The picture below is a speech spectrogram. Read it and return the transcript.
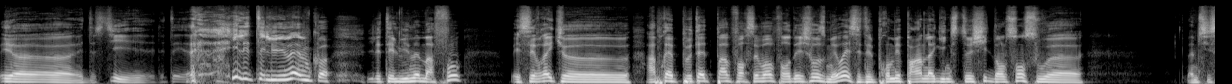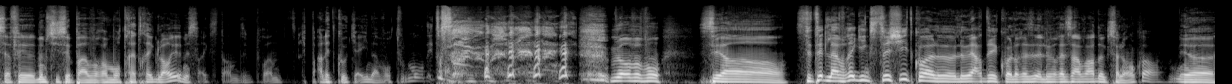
Et, euh, Dusty, il était, il était lui-même, quoi. Il était lui-même à fond. Et c'est vrai que, après, peut-être pas forcément pour des choses, mais ouais, c'était le premier parrain de la gangsta shit dans le sens où, euh, même si ça fait, même si c'est pas vraiment très très glorieux, mais c'est vrai que c'était un des points qui parlait de cocaïne avant tout le monde et tout ça. mais enfin bon, c'est un, c'était de la vraie gangsta shit quoi, le, le RD quoi, le, le réservoir dog, ça l'est encore. Mais euh,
